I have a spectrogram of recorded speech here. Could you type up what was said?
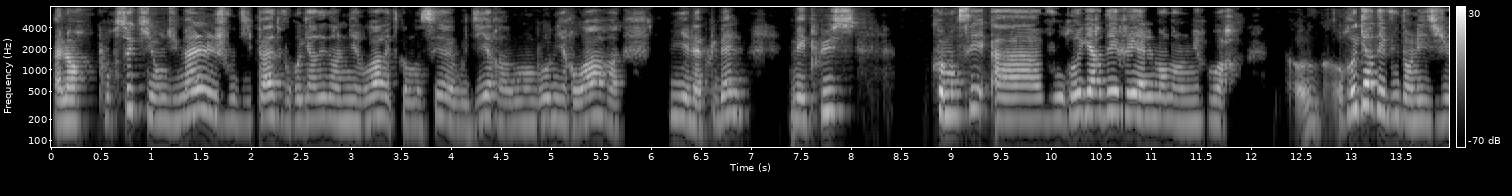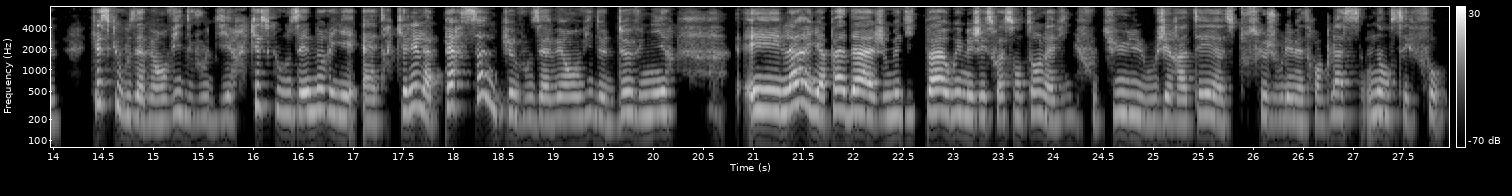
Alors, pour ceux qui ont du mal, je vous dis pas de vous regarder dans le miroir et de commencer à vous dire euh, mon beau miroir, qui est la plus belle, mais plus commencez à vous regarder réellement dans le miroir. Regardez-vous dans les yeux. Qu'est-ce que vous avez envie de vous dire? Qu'est-ce que vous aimeriez être? Quelle est la personne que vous avez envie de devenir? Et là, il n'y a pas d'âge. Me dites pas, oui, mais j'ai 60 ans, la vie est foutue, ou j'ai raté euh, tout ce que je voulais mettre en place. Non, c'est faux.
